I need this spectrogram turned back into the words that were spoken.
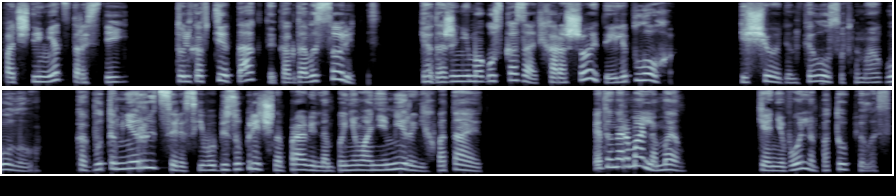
Почти нет страстей. Только в те такты, когда вы ссоритесь. Я даже не могу сказать, хорошо это или плохо. Еще один философ на мою голову. Как будто мне рыцаря с его безупречно правильным пониманием мира не хватает. Это нормально, Мел. Я невольно потупилась.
